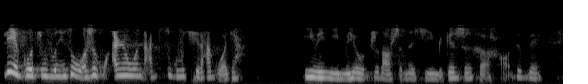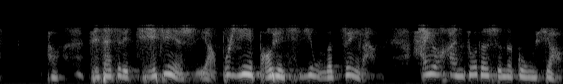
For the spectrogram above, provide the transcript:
列国祝福。你说我是华人，我哪祝福其他国家？因为你没有知道神的心，没跟神和好，对不对？好，所以在这里捷径也是一样，不是因为保险洗净我们的罪了，还有很多的神的功效。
